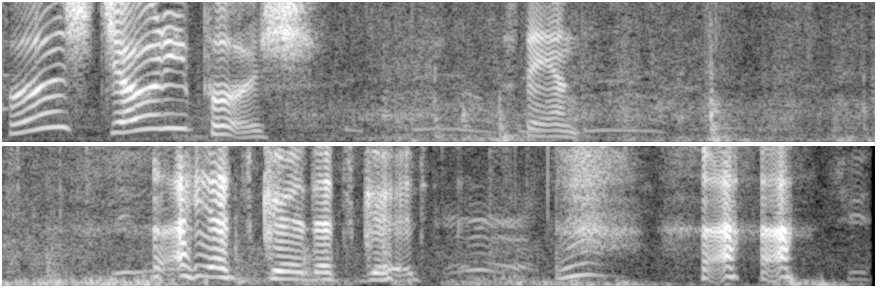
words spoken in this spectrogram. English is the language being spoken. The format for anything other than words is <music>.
Push, Jody, push. Stand. <laughs> that's good, that's good. <laughs>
